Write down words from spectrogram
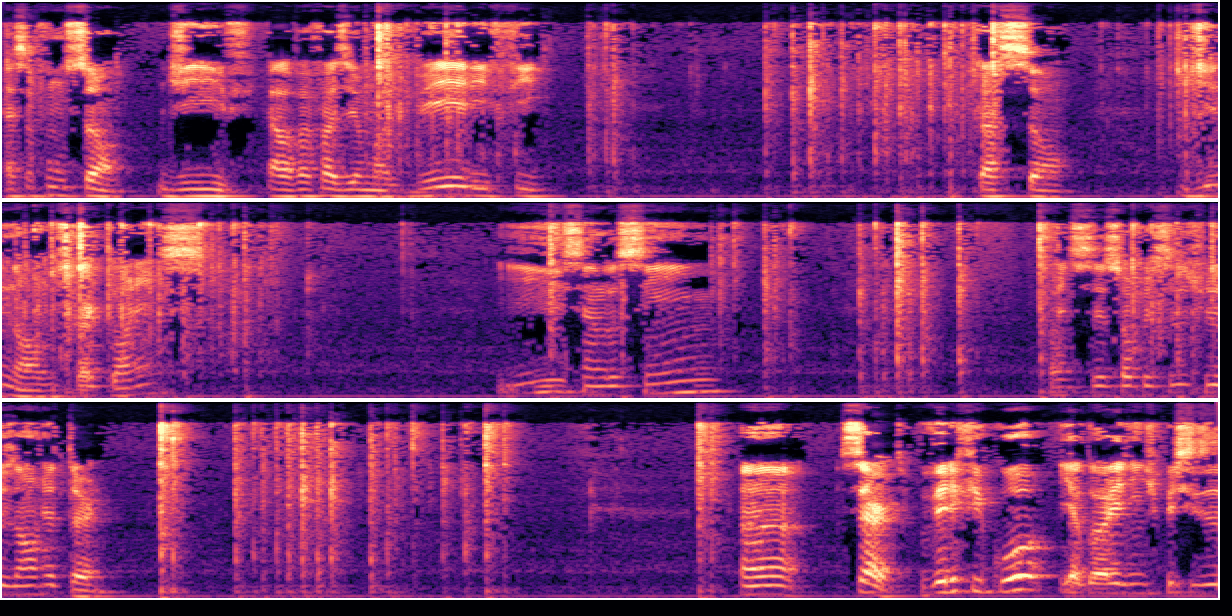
essa função de if, ela vai fazer uma verificação criação de novos cartões. E sendo assim você só precisa utilizar um return uh, certo, verificou e agora a gente precisa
